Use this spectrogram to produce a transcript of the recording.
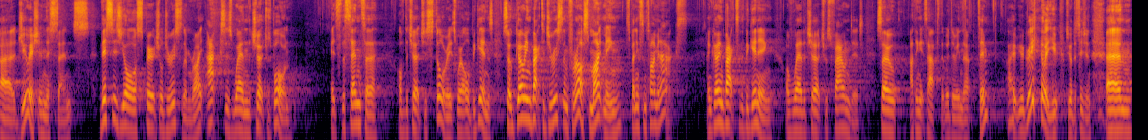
uh, Jewish in this sense, this is your spiritual Jerusalem, right? Acts is when the church was born. It's the center of the church's story. It's where it all begins. So going back to Jerusalem for us might mean spending some time in Acts and going back to the beginning of where the church was founded. So I think it's apt that we're doing that. Tim, I hope you agree. well, you, it's your decision. Um,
